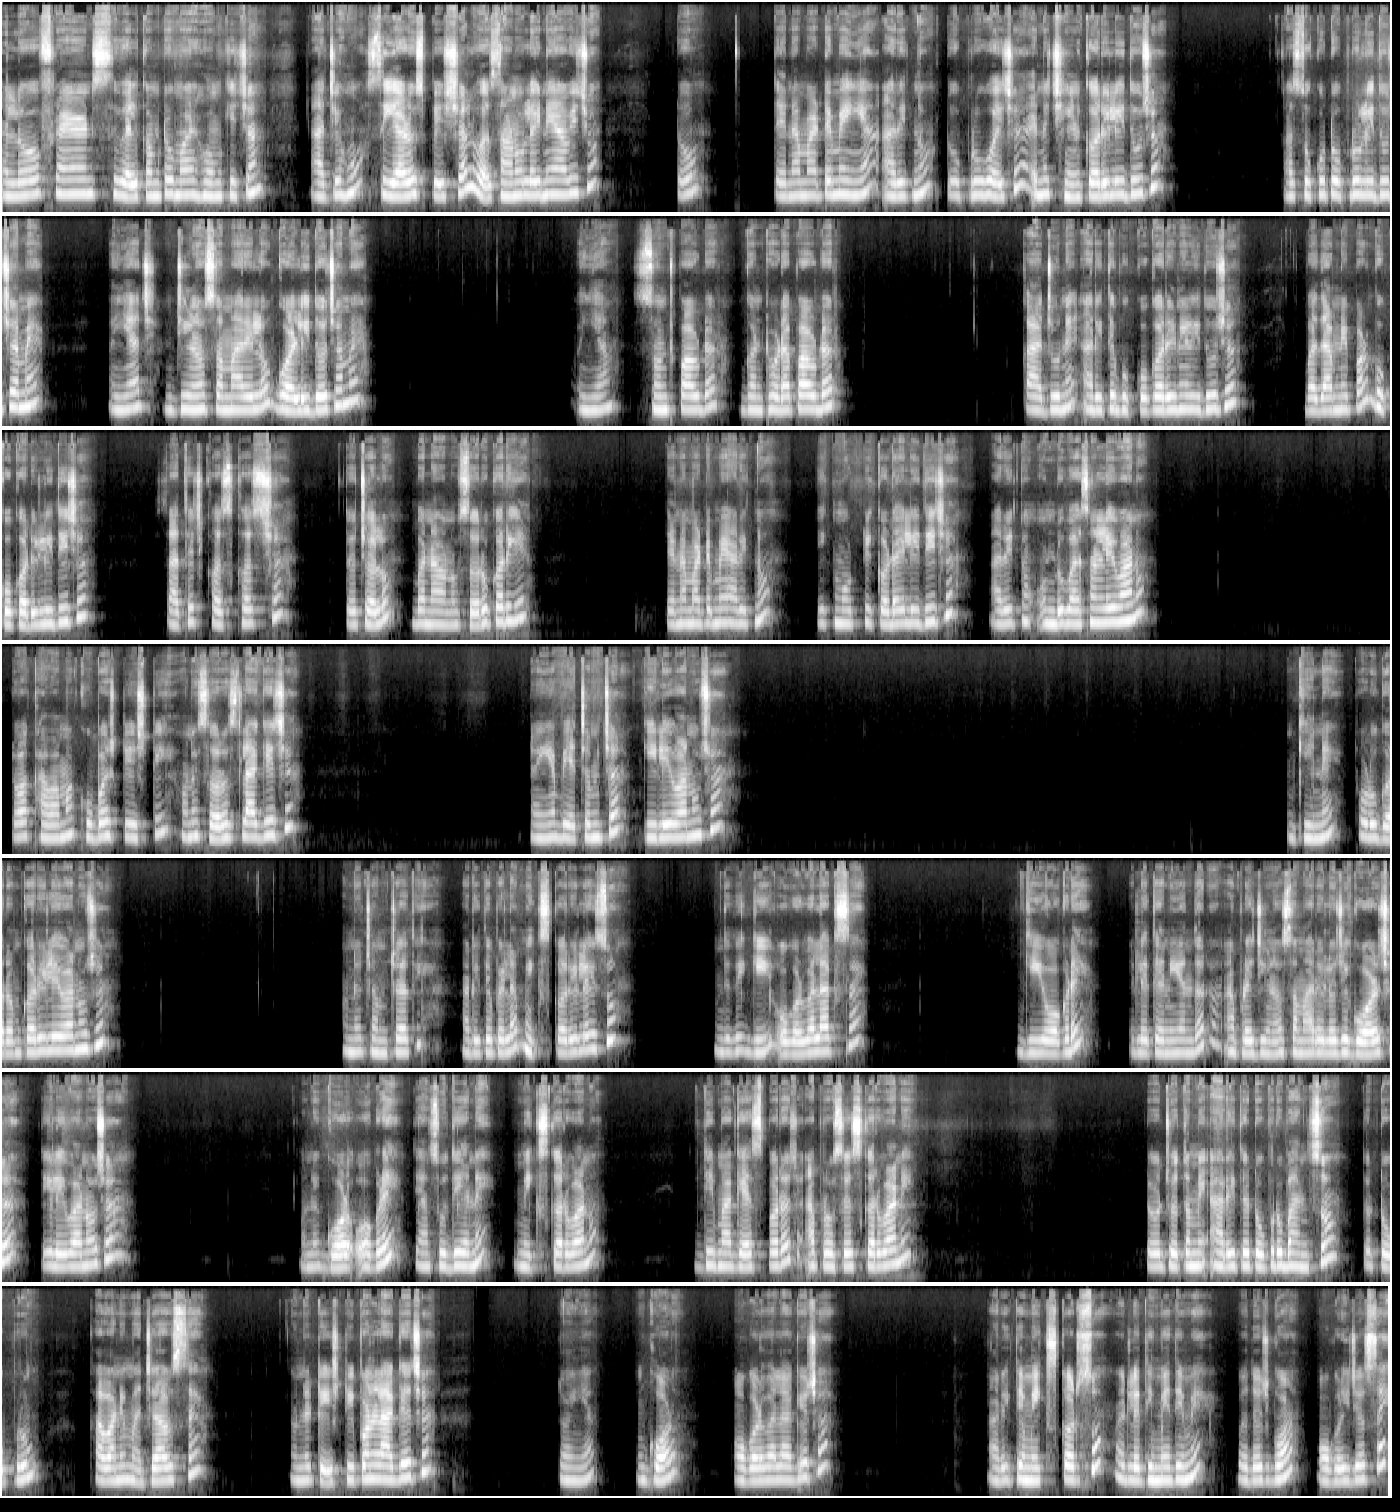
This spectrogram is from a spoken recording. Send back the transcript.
Hello friends, welcome to my home kitchen. આજે હું શિયાળો સ્પેશિયલ વસાણું લઈને આવી છું. તો તેના માટે મેં અહીંયા આ રીતનું ટોપરું હોય છે, એને છીણ કરી લીધું છે. આ સૂકું ટોપરું લીધું છે મેં. અહીંયા જ ઝીણો સમારેલો ગોળ લીધો છે મેં. અહીંયા સૂંઠ પાવડર, ગંઠોડા પાવડર, કાજુને આ રીતે ભૂક્કો કરીને લીધું છે. બદામને પણ ભૂક્કો કરી લીધી છે. સાથે જ ખસખસ છે. તો ચલો બનાવવાનું શરૂ કરીએ. તેના માટે મેં આ રીતનું એક મોટી કઢાઈ લીધી છે. આ રીતનું ઊંડું વાસણ લેવાનું. તો આ ખાવામાં ખૂબ જ ટેસ્ટી અને સરસ લાગે છે. અહીંયા બે ચમચા ઘી લેવાનું છે. ઘીને થોડું ગરમ કરી લેવાનું છે. અને ચમચાથી આ રીતે પહેલાં મિક્સ કરી લઈશું. જેથી ઘી ઓગળવા લાગશે. ઘી ઓગળે એટલે તેની અંદર આપણે ઝીણો સમારેલો જે ગોળ છે તે લેવાનો છે. અને ગોળ ઓગળે ત્યાં સુધી એને મિક્સ કરવાનું. ધીમા ગેસ પર જ આ પ્રોસેસ કરવાની. તો જો તમે આ રીતે ટોપરું બાંધશો તો ટોપરું ખાવાની મજા આવશે અને ટેસ્ટી પણ લાગે છે. તો અહીંયા ગોળ ઓગળવા લાગ્યો છે. આ રીતે મિક્સ કરશું એટલે ધીમે ધીમે બધો જ ગોળ ઓગળી જશે.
